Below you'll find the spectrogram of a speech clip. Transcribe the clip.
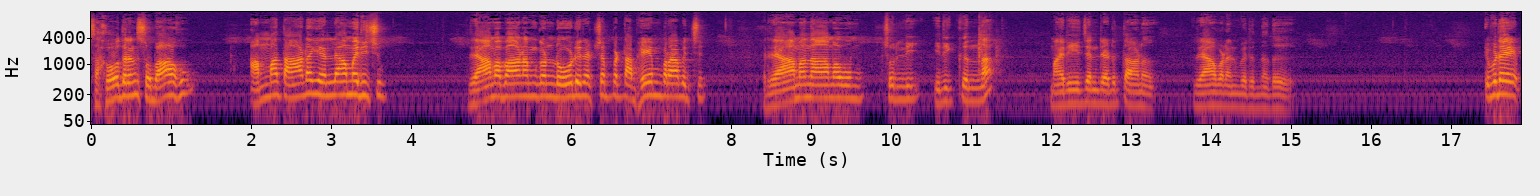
സഹോദരൻ സുബാഹു അമ്മ താടകയെല്ലാം മരിച്ചു. രാമബാണം കൊണ്ട് ഓടി രക്ഷപ്പെട്ട് അഭയം പ്രാപിച്ച് രാമനാമവും ചൊല്ലി ഇരിക്കുന്ന മരീചന്റെ അടുത്താണ് രാവണൻ വരുന്നത്. ഇവിടെ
